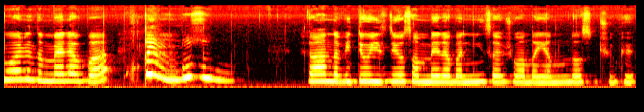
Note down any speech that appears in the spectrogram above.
bu arada merhaba. Şu anda video izliyorsan merhaba Nisa şu anda yanımdasın çünkü.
